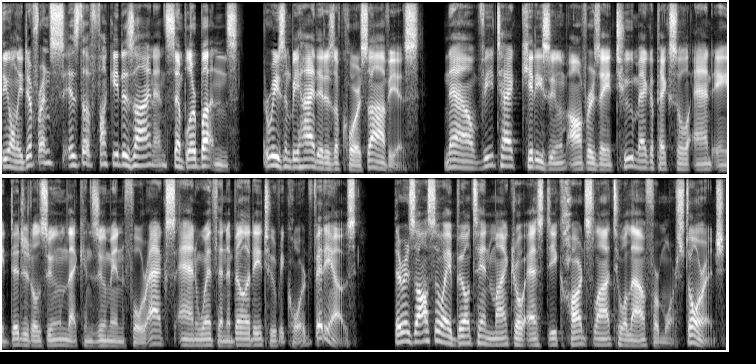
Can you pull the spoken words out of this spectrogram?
The only difference is the funky design and simpler buttons. The reason behind it is, of course, obvious. Now, VTech Kidizoom offers a 2 megapixel and a digital zoom that can zoom in 4x and with an ability to record videos. There is also a built in micro SD card slot to allow for more storage.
